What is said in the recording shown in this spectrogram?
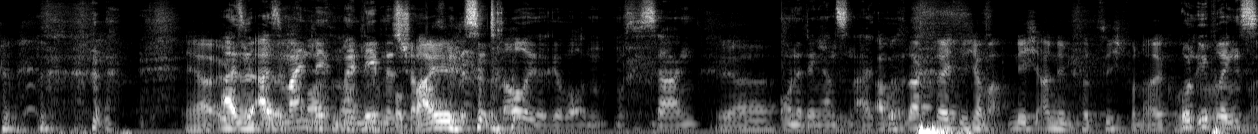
ja, also, also mein, Le mein Leben ist schon vorbei. ein bisschen trauriger geworden, muss ich sagen. Ja, Ohne den ganzen Alkohol. Aber es lag vielleicht nicht, am, nicht an dem Verzicht von Alkohol. Und übrigens,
